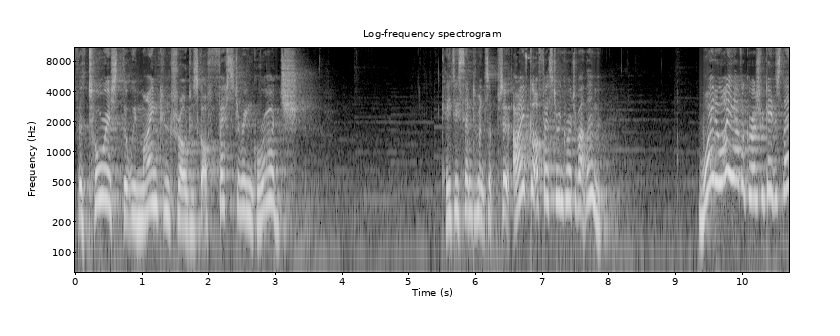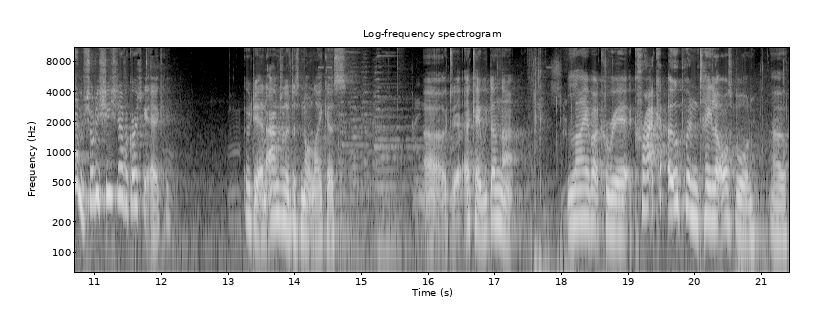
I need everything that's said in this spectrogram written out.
The tourist that we mind controlled has got a festering grudge. Katie's sentiments. Up- so I've got a festering grudge about them. Why do I have a grudge against them? Surely she should have a grudge. against- Okay. Oh dear, and Angela does not like us. Oh dear. Okay, we've done that. Lie about career. Crack open Taylor Osborne. Oh.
